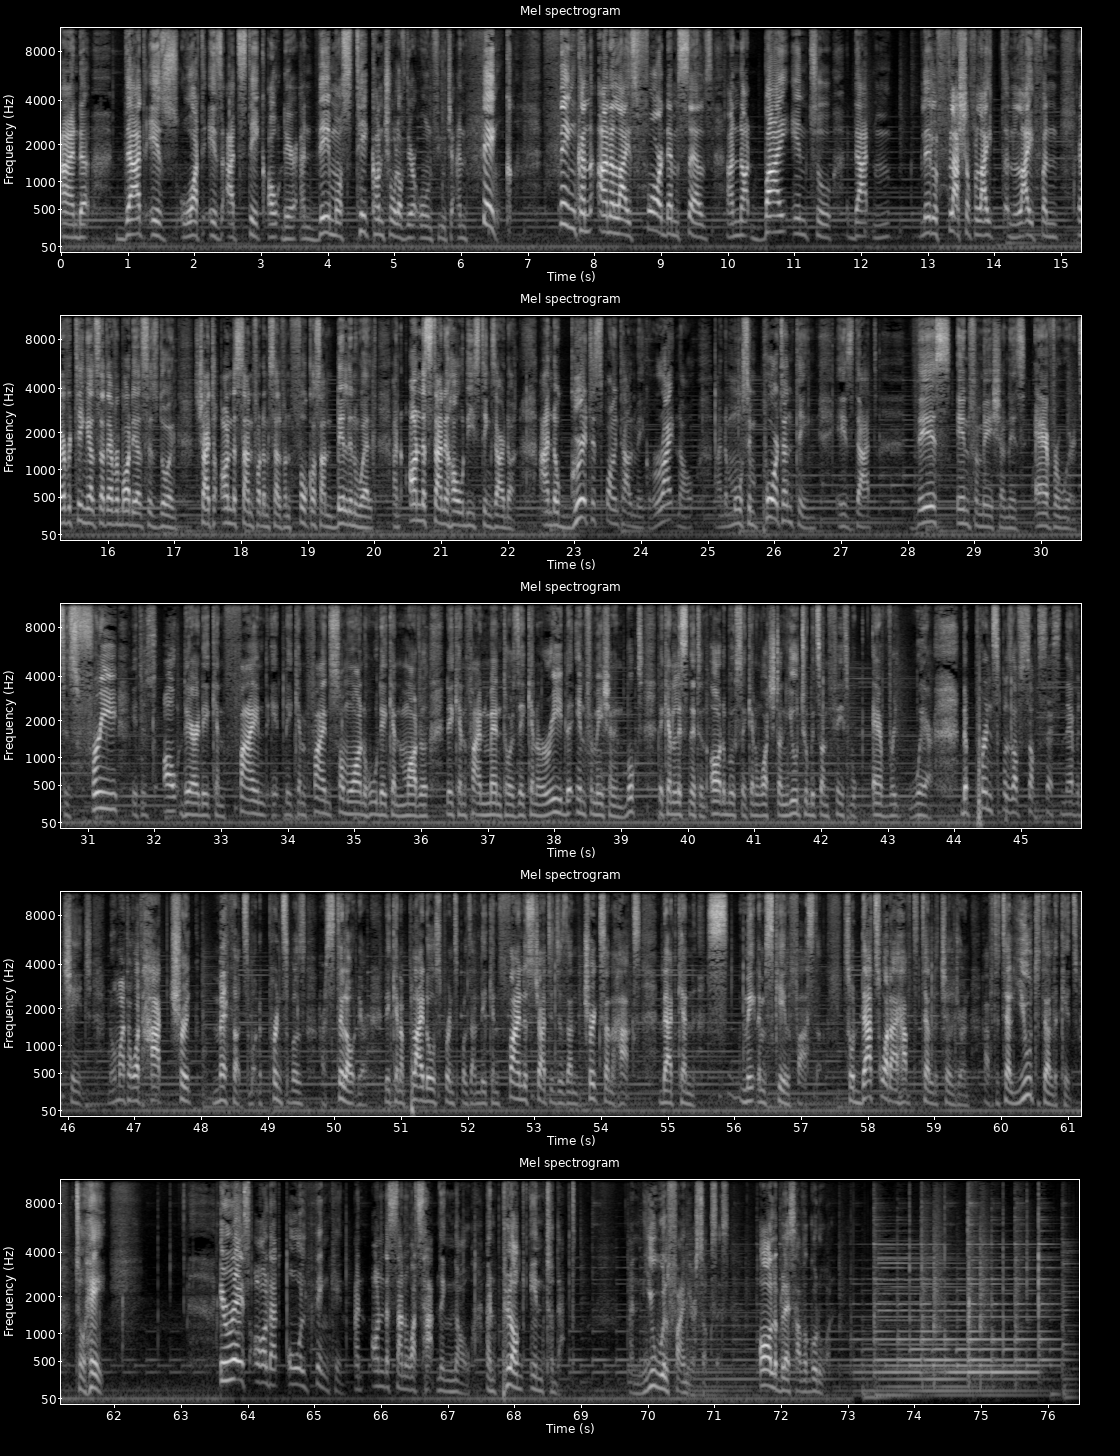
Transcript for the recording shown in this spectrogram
and. Uh, that is what is at stake out there, and they must take control of their own future and think think and analyze for themselves and not buy into that little flash of light and life and everything else that everybody else is doing. Try to understand for themselves and focus on building wealth and understanding how these things are done. And the greatest point I'll make right now, and the most important thing, is that this information is everywhere. It is free. It is out there. They can find it. They can find someone who they can model. They can find mentors. They can read the information in books. They can listen it in audiobooks. They can watch it on YouTube. It's on Facebook. Everywhere. The principles of success never change. No matter what hack, trick, methods, but the principles are still out there. They can apply those principles and they can find the strategies and tricks and hacks that can make them scale faster. So that's what I have to tell the children. I have to tell you to tell the kids. To hey, erase all that old thinking and understand what's happening now and plug into that. And you will find your success. All the bless. Have a good one.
